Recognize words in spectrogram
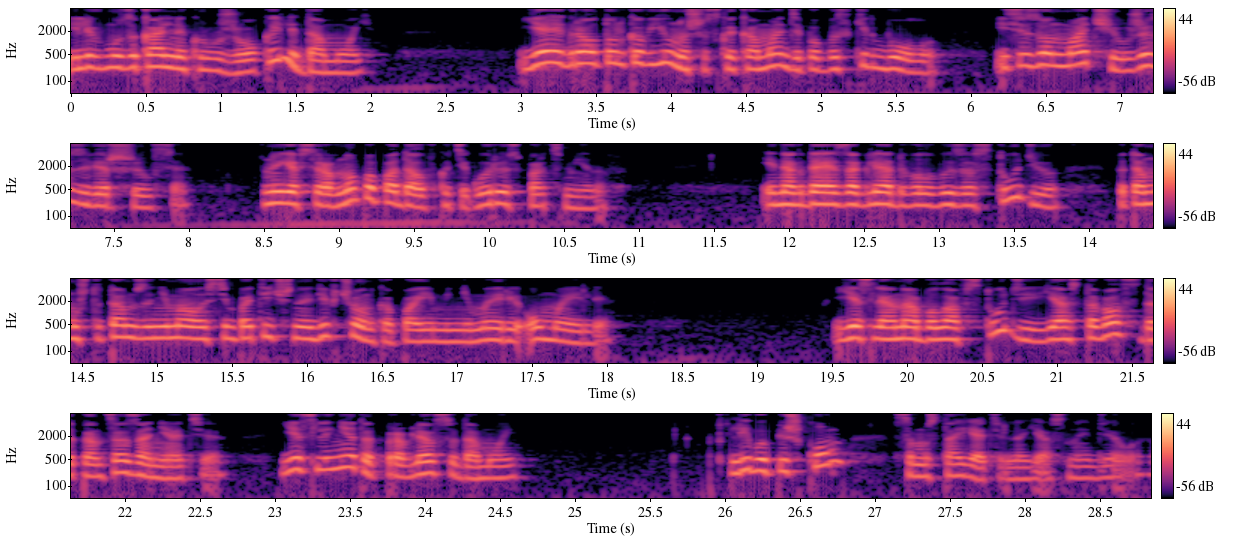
или в музыкальный кружок, или домой. Я играл только в юношеской команде по баскетболу, и сезон матчей уже завершился, но я все равно попадал в категорию спортсменов. Иногда я заглядывал в изо-студию, потому что там занималась симпатичная девчонка по имени Мэри О'Мейли. Если она была в студии, я оставался до конца занятия. Если нет, отправлялся домой. Либо пешком, самостоятельно, ясное дело,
